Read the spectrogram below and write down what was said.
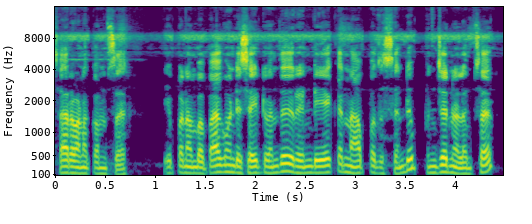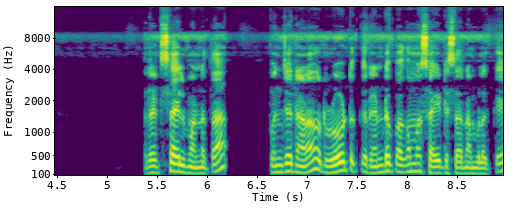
சார் வணக்கம் சார். இப்போ நம்ம பார்க்க வேண்டிய சைட் வந்து ரெண்டு ஏக்கர் நாற்பது சென்ட் புஞ்ச நிலம் சார். ரெட் சாயில் மண்ணு தான். புஞ்ச நிலம் ரோட்டுக்கு ரெண்டு பக்கமும் சைட்டு சார் நம்மளுக்கு.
